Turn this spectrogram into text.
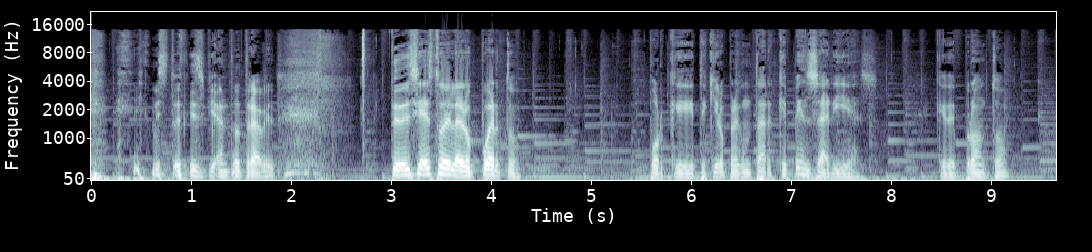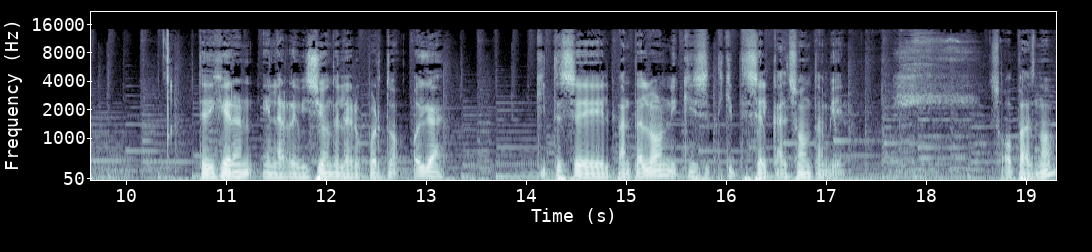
me estoy desviando otra vez. Te decía esto del aeropuerto porque te quiero preguntar, ¿qué pensarías que de pronto te dijeran en la revisión del aeropuerto, oiga, quítese el pantalón y quítese el calzón también. Sopas, ¿no?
